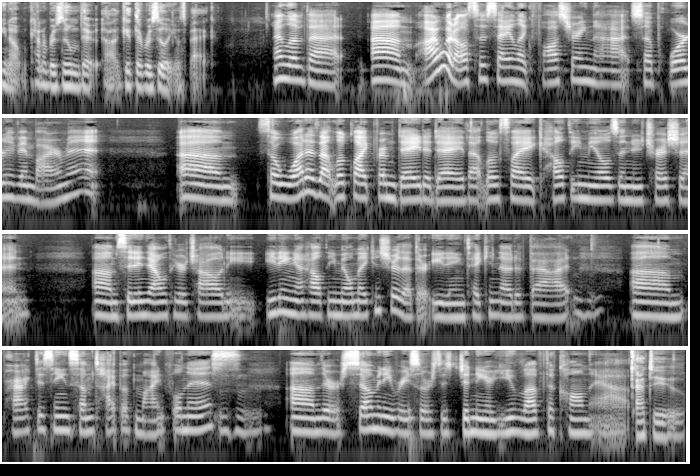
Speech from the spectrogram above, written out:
you know kind of resume their uh, get their resilience back I love that. Um, I would also say like fostering that supportive environment. Um, So, what does that look like from day to day? That looks like healthy meals and nutrition. Um, sitting down with your child, e- eating a healthy meal, making sure that they're eating, taking note of that, um, practicing some type of mindfulness. Mm-hmm. Um, there are so many resources. Janir, you love the Calm app. I do.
